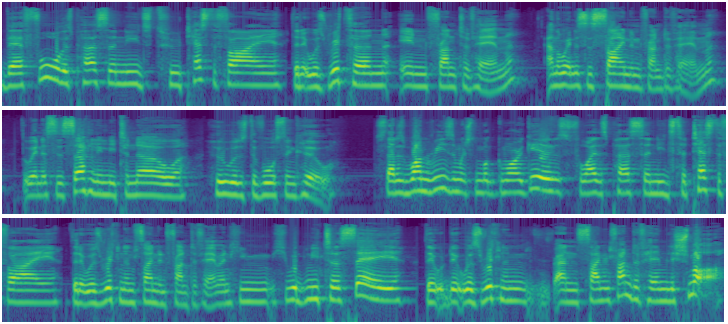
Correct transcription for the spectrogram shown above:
Therefore, this person needs to testify that it was written in front of him, and the witnesses signed in front of him. The witnesses certainly need to know who was divorcing who. So that is one reason which the Gemara gives for why this person needs to testify that it was written and signed in front of him, and he, he would need to say that it was written and signed in front of him lishma.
